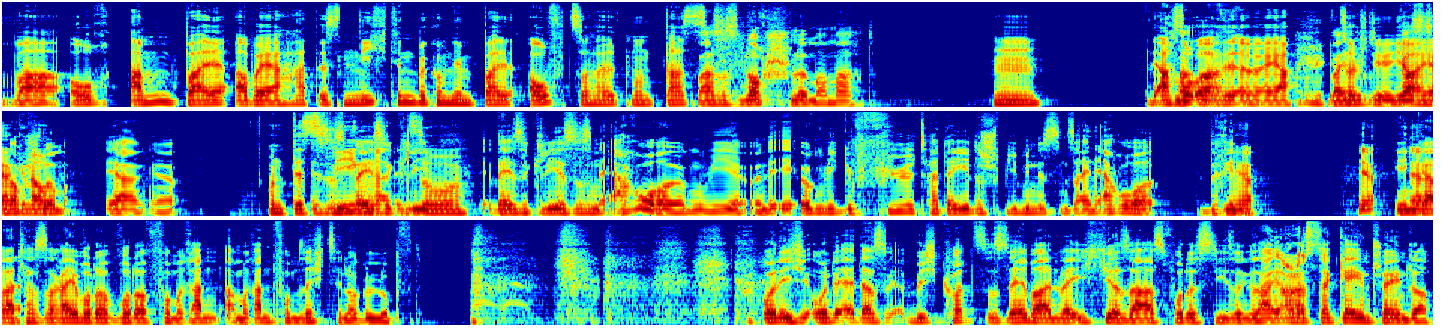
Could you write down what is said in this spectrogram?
war auch am Ball, aber er hat es nicht hinbekommen, den Ball aufzuhalten und das. Was es noch schlimmer macht. Hm. Ach so, Ma- äh, ja, jetzt Weil, ich ja, ja, noch genau. schlimmer- Ja, ja. Und Es ist deswegen, basically, also, basically ist es ein Error irgendwie. Und irgendwie gefühlt hat ja jedes Spiel mindestens einen Error drin. Ja. ja, Gegen ja, Galatasaray wurde, er- wurde er vom Rand, am Rand vom 16er gelupft. und ich, und äh, das, mich kotzt es selber an, weil ich hier saß vor der Season und gesagt ja, das ist der Gamechanger.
